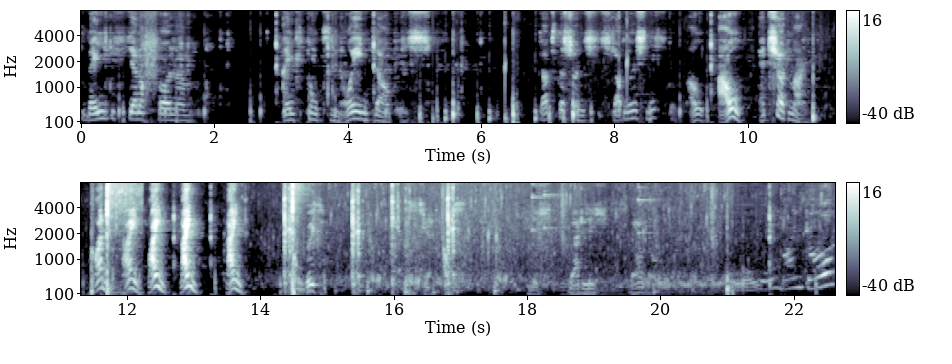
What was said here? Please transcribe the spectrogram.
Die Welt ist ja noch von... Ähm, 1.9, glaube ich. Gab's das schon? Ich, ich glaube nämlich nicht. Au, au, Headshot mal. Mann, nein, nein, nein, nein. Das wird aus. Licht, werde Licht, werde. Oh mein Gott.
